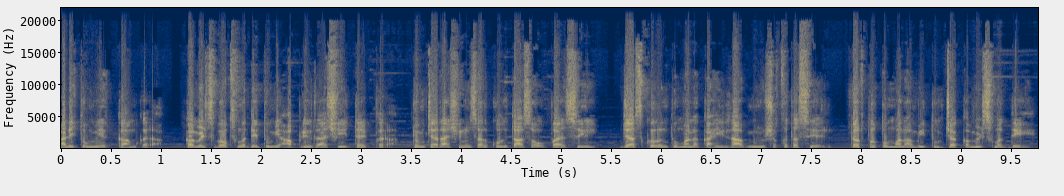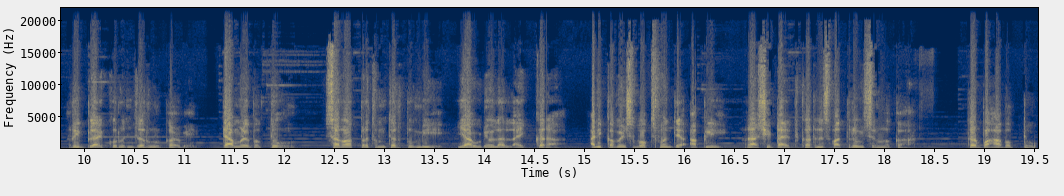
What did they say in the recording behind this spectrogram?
आणि तुम्ही एक काम करा. कमेंट्स बॉक्समध्ये तुम्ही आपली राशी टाईप करा. तुमच्या राशीनुसार कोणता असा उपाय असेल ज्यास करून तुम्हाला काही लाभ मिळू शकत असेल तर तो तुम्हाला मी तुमच्या कमेंट्समध्ये रिप्लाय करून जरूर कळवेन. त्यामुळे बघतो सर्वात प्रथम तर तुम्ही या व्हिडिओला लाईक करा आणि कमेंट्स बॉक्समध्ये आपली राशी टाईप करण्यास मात्र विसरू नका. तर पहा बघतो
